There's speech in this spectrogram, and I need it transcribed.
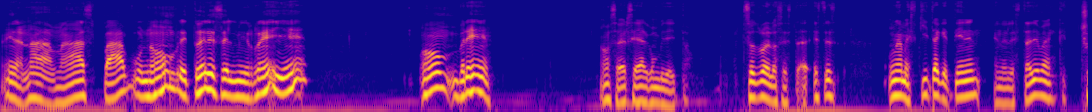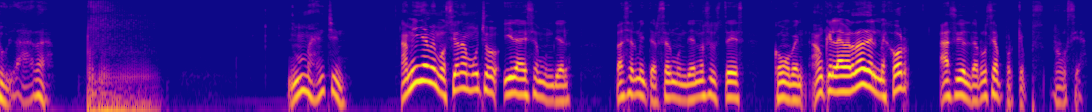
Mira, nada más, papu, no, hombre, tú eres el mi rey, ¿eh? Hombre. Vamos a ver si hay algún videito. Este es otro de los... Este es una mezquita que tienen en el estadio. Vean qué chulada. No manchen. A mí ya me emociona mucho ir a ese mundial. Va a ser mi tercer mundial. No sé ustedes cómo ven. Aunque la verdad el mejor ha sido el de Rusia porque pues Rusia.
